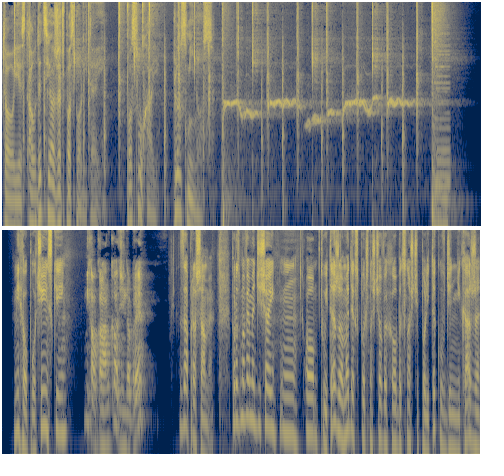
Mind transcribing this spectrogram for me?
To jest audycja Rzeczpospolitej. Posłuchaj, plus minus. Michał Płociński. Michał Kolanko, dzień dobry. Zapraszamy. Porozmawiamy dzisiaj mm, o Twitterze, o mediach społecznościowych, o obecności polityków, dziennikarzy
